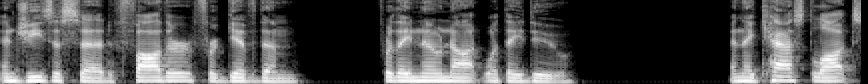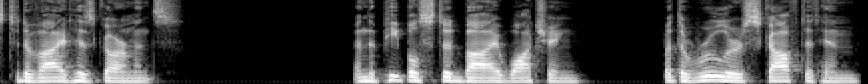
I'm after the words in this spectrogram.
And Jesus said, Father, forgive them, for they know not what they do. And they cast lots to divide his garments. And the people stood by watching, but the rulers scoffed at him,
